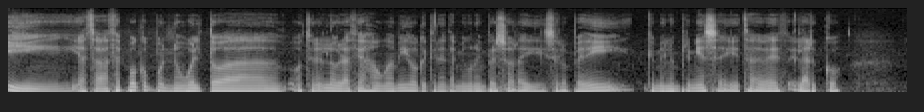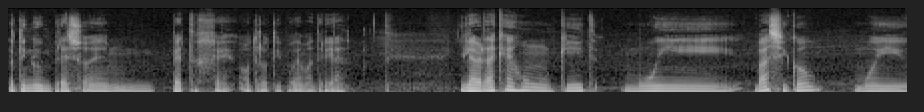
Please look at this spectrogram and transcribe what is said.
Y, hasta hace poco pues no he vuelto a obtenerlo gracias a un amigo que tiene también una impresora y se lo pedí que me lo imprimiese y esta vez el arco lo tengo impreso en PETG, otro tipo de material. Y la verdad es que es un kit muy básico, muy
